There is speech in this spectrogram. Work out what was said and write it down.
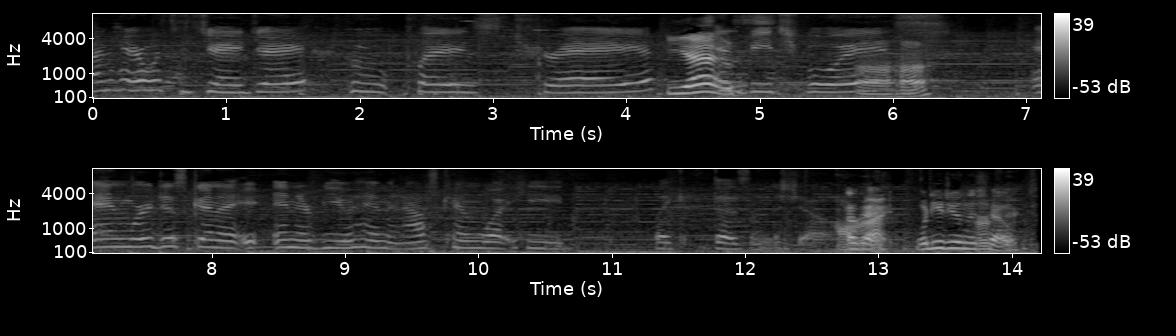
I'm here with JJ, who plays Trey Yes. in Beech Boys. Uh huh. And we're just gonna interview him and ask him what he like does in the show. All okay. right. What do you do in the Perfect.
